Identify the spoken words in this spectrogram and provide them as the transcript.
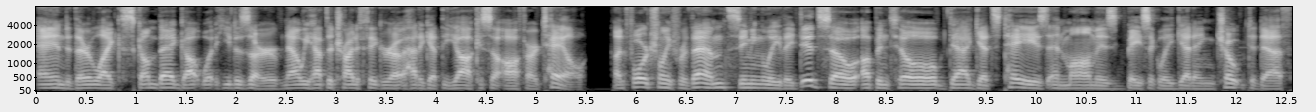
and they're like, scumbag got what he deserved. Now we have to try to figure out how to get the Yakuza off our tail. Unfortunately for them, seemingly they did so up until dad gets tased and mom is basically getting choked to death.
